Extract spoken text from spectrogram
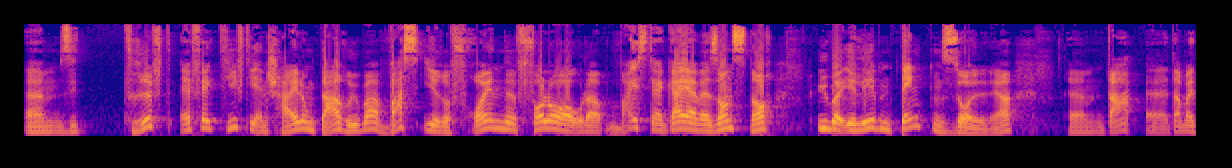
ähm, sie trifft effektiv die Entscheidung darüber, was ihre Freunde, Follower oder weiß der Geier, wer sonst noch über ihr Leben denken soll. Ja, ähm, da, äh, dabei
